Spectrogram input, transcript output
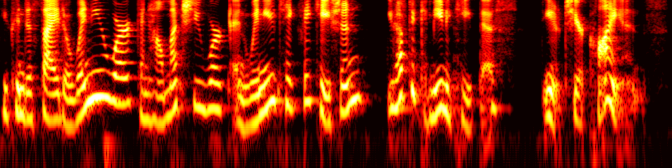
You can decide when you work and how much you work and when you take vacation. You have to communicate this, you know, to your clients.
